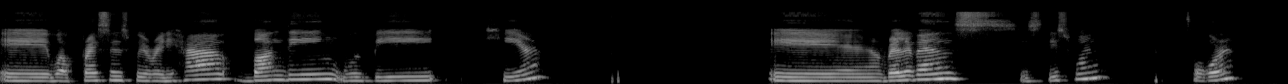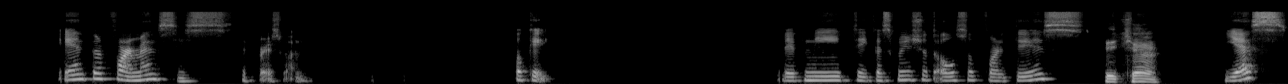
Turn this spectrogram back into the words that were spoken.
Uh, well, presence we already have. Bonding will be here. Uh, relevance is this one, four. And performance is the first one. Okay. Let me take a screenshot also for this. Teacher, Yes.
